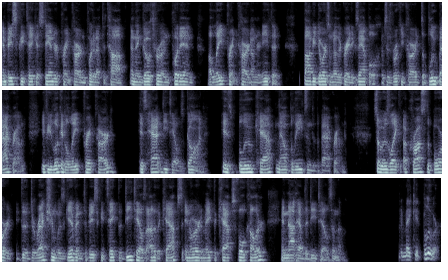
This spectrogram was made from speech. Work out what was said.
and basically take a standard print card and put it at the top and then go through and put in a late print card underneath it. Bobby Doerr's another great example. It's his rookie card. It's a blue background. If you look at a late print card, his hat detail is gone. His blue cap now bleeds into the background. So it was like across the board, the direction was given to basically take the details out of the caps in order to make the caps full color and not have the details in them. To make it bluer.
